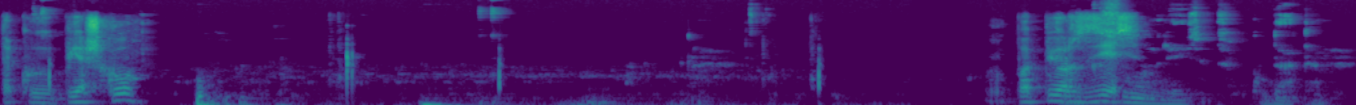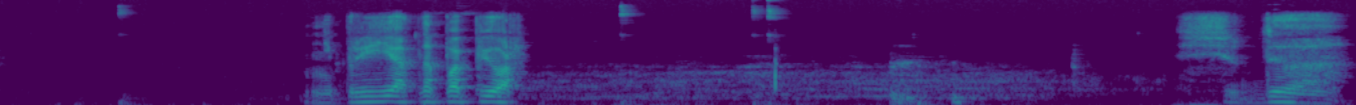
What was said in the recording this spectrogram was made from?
Такую пешку. Попер здесь. Он лезет куда-то. Неприятно попер. Сюда.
